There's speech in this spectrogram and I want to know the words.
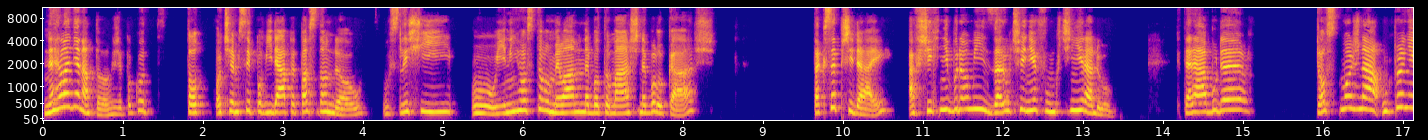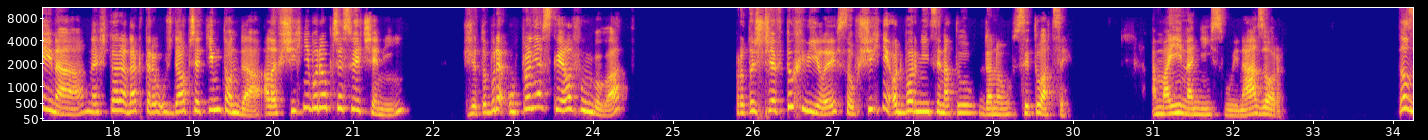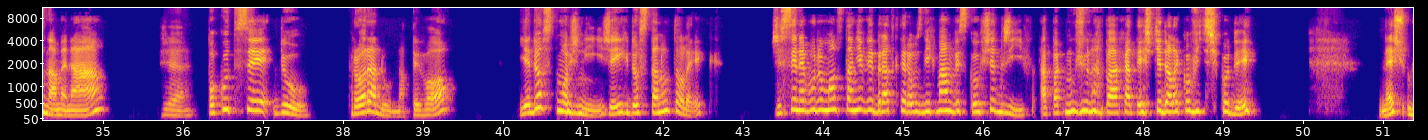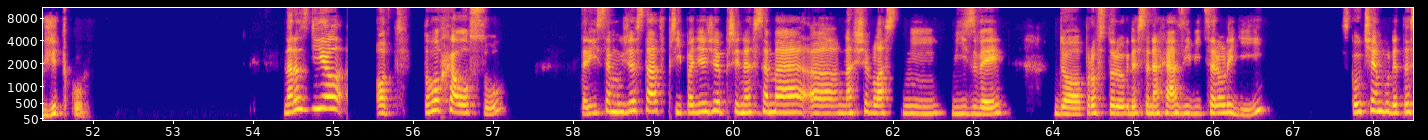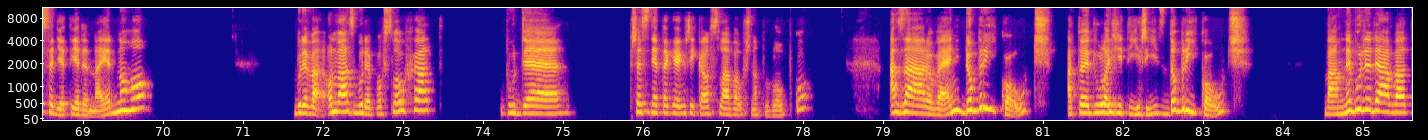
Nehledě na to, že pokud to, o čem si povídá Pepa s Tondou, uslyší u jiného stolu Milan nebo Tomáš nebo Lukáš, tak se přidají a všichni budou mít zaručeně funkční radu, která bude dost možná úplně jiná, než ta rada, kterou už dal předtím Tonda, ale všichni budou přesvědčení, že to bude úplně skvěle fungovat, protože v tu chvíli jsou všichni odborníci na tu danou situaci a mají na ní svůj názor. To znamená, že pokud si jdu pro radu na pivo, je dost možný, že jich dostanu tolik, že si nebudu moct ani vybrat, kterou z nich mám vyzkoušet dřív a pak můžu napáchat ještě daleko víc škody než užitku. Na rozdíl od toho chaosu, který se může stát v případě, že přineseme uh, naše vlastní výzvy do prostoru, kde se nachází více lidí. S koučem budete sedět jeden na jednoho, bude, on vás bude poslouchat, bude přesně tak, jak říkal Sláva, už na tu hloubku. A zároveň dobrý coach, a to je důležitý říct, dobrý coach vám nebude dávat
